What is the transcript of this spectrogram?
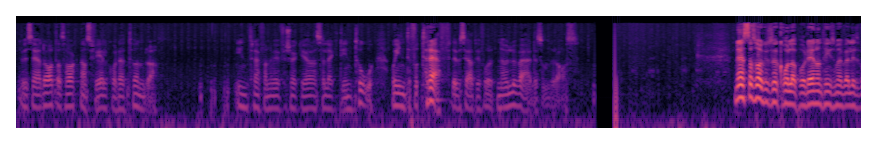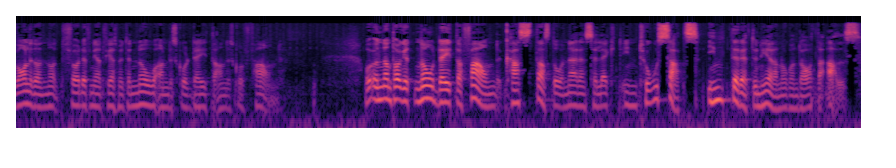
Det vill säga data saknas, felkod 100 inträffar när vi försöker göra select in to och inte får träff, det vill säga att vi får ett nullvärde som dras. Nästa sak vi ska kolla på det är någonting som är väldigt vanligt Ett något fördefinierat fel som heter no underscore data underscore found. Och undantaget no data found kastas då när en select in to-sats inte returnerar någon data alls.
